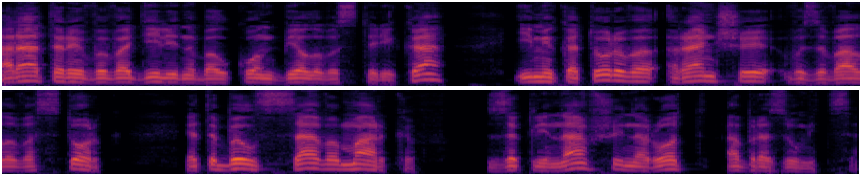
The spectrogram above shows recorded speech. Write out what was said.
Ораторы выводили на балкон белого старика, имя которого раньше вызывало восторг. Это был Сава Марков, заклинавший народ образумиться.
